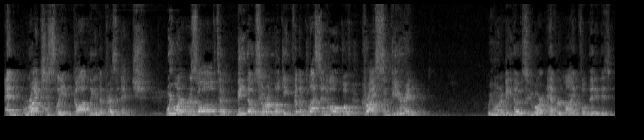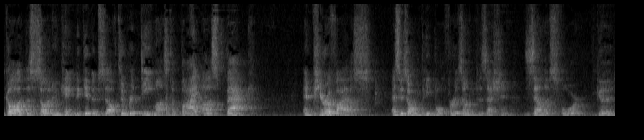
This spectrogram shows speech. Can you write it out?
and righteously and godly in the present age. We want to resolve to be those who are looking for the blessed hope of Christ's appearing. We want to be those who are ever mindful that it is God the Son who came to give himself to redeem us, to buy us back, and purify us as his own people for his own possession, zealous for good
